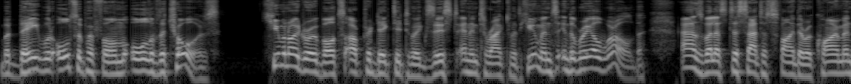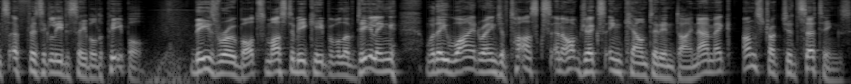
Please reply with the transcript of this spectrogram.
but they would also perform all of the chores. Humanoid robots are predicted to exist and interact with humans in the real world, as well as to satisfy the requirements of physically disabled people. These robots must be capable of dealing with a wide range of tasks and objects encountered in dynamic, unstructured settings.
